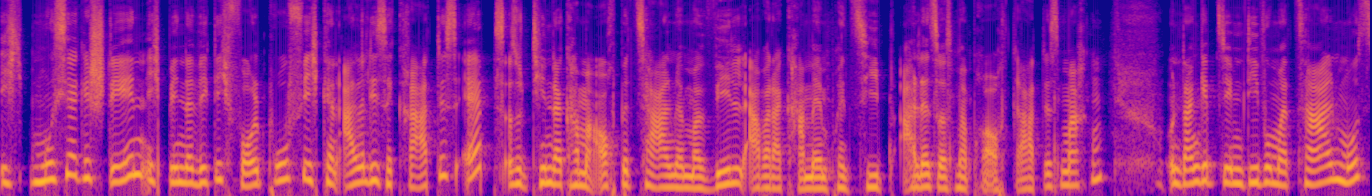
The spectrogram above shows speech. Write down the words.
Ich muss ja gestehen, ich bin da wirklich Vollprofi. Ich kenne alle diese Gratis-Apps. Also Tinder kann man auch bezahlen, wenn man will, aber da kann man im Prinzip alles, was man braucht, gratis machen. Und dann gibt es eben die, wo man zahlen muss.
